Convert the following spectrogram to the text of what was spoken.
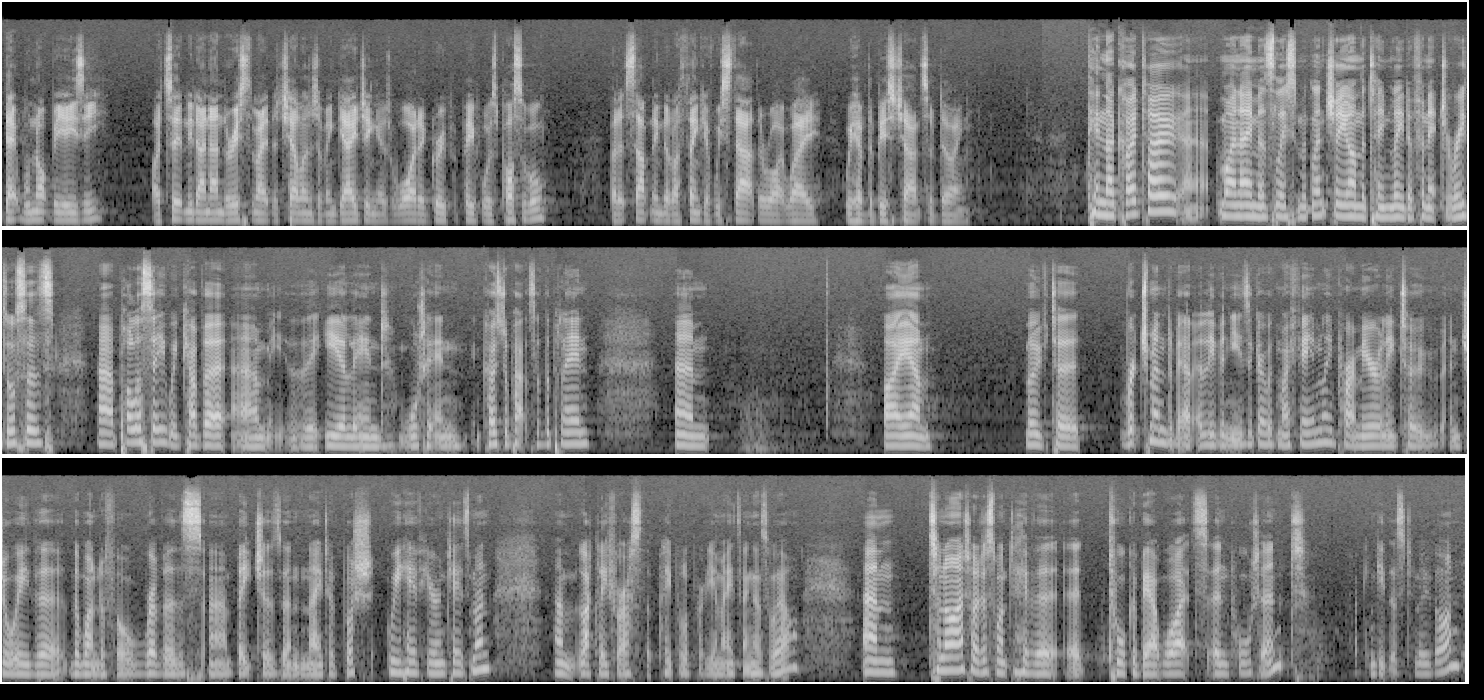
that will not be easy. I certainly don't underestimate the challenge of engaging as wide a group of people as possible, but it's something that I think if we start the right way, we have the best chance of doing. Tēnā koutou. Uh, my name is Lisa McGlinchey. I'm the team leader for Natural Resources uh, Policy. We cover um, the air, land, water, and coastal parts of the plan. Um, I um, moved to Richmond about 11 years ago with my family, primarily to enjoy the, the wonderful rivers, uh, beaches, and native bush we have here in Tasman. Um, luckily for us, the people are pretty amazing as well. Um, tonight, I just want to have a, a, talk about why it's important. If I can get this to move on.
